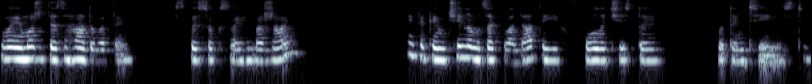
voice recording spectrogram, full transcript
ви можете згадувати список своїх бажань і таким чином закладати їх поле чистої потенційності.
